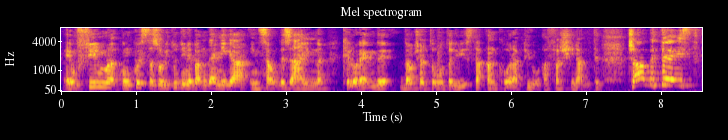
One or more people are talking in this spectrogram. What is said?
È un film con questa solitudine pandemica in sound design che lo rende, da un certo punto di vista, ancora più affascinante. Ciao, Bad Taste!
